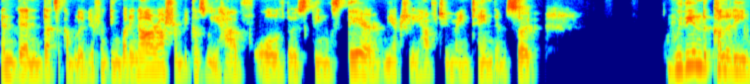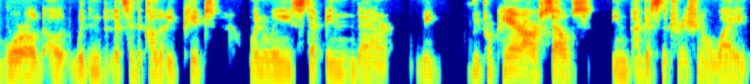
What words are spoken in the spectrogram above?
and then that's a completely different thing. But in our ashram, because we have all of those things there, we actually have to maintain them. So within the kalari world, or within the, let's say the kalari pit, when we step in there, we we prepare ourselves in I guess the traditional way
